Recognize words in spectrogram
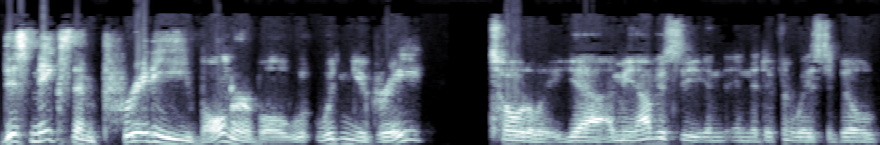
this makes them pretty vulnerable. W- wouldn't you agree? Totally. Yeah. I mean, obviously in, in the different ways to build,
